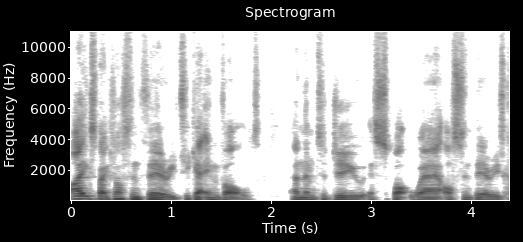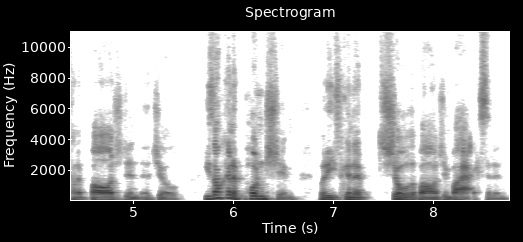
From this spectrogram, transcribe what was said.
I expect Austin Theory to get involved and them to do a spot where Austin Theory is kind of barged into Joe. He's not going to punch him, but he's going to show the barging by accident.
